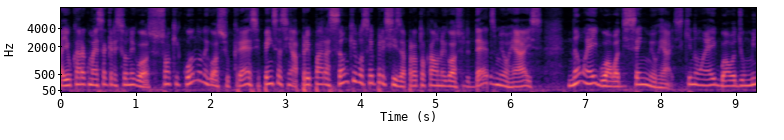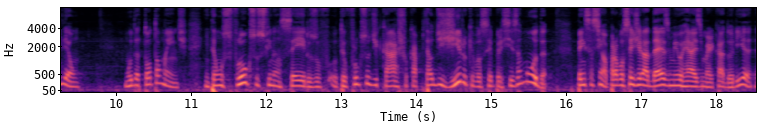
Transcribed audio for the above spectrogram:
Aí o cara começa a crescer o negócio. Só que quando o negócio cresce, pensa assim, a preparação que você precisa para tocar um negócio de 10 mil reais não é igual a de 100 mil reais, que não é igual a de um milhão muda totalmente. Então os fluxos financeiros, o, o teu fluxo de caixa, o capital de giro que você precisa muda. Pensa assim, para você gerar 10 mil reais de mercadoria,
